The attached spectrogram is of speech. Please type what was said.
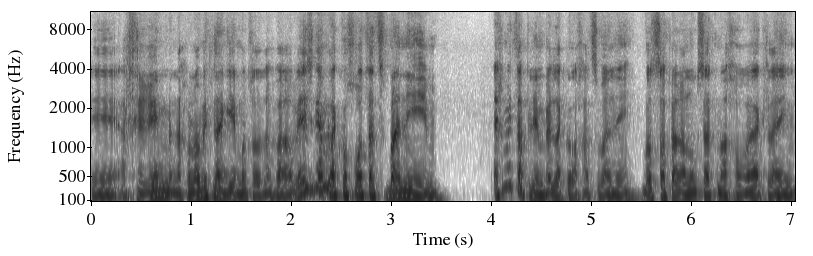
ואחרים, אנחנו לא מתנהגים אותו דבר, ויש גם לקוחות עצבניים. איך מטפלים בלקוח עצבני? בוא תספר לנו קצת מאחורי הקלעים.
